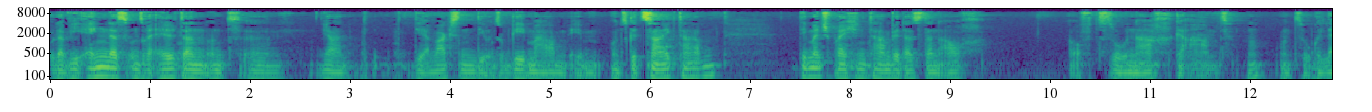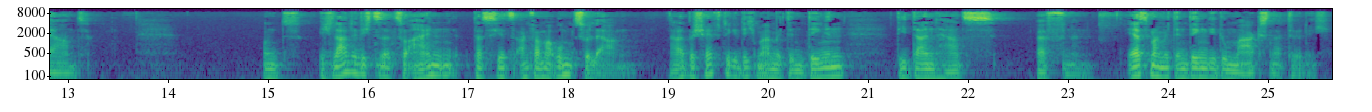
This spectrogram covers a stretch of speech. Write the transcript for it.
oder wie eng das unsere Eltern und äh, ja, die Erwachsenen, die uns umgeben haben, eben uns gezeigt haben. Dementsprechend haben wir das dann auch oft so nachgeahmt ne, und so gelernt. Und ich lade dich dazu ein, das jetzt einfach mal umzulernen. Ja, beschäftige dich mal mit den Dingen, die dein Herz öffnen. Erstmal mit den Dingen, die du magst natürlich.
